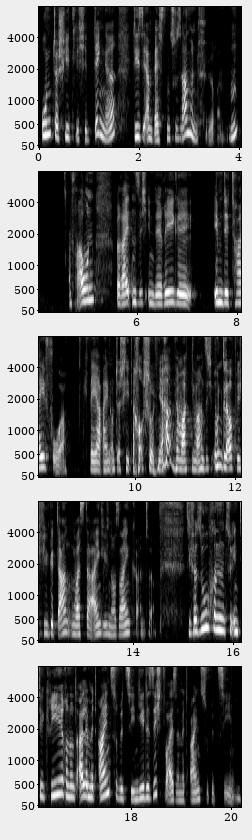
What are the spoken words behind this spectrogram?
unterschiedliche Dinge, die sie am besten zusammenführen. Hm? Frauen bereiten sich in der Regel im Detail vor wäre ja ein Unterschied auch schon, ja. Die machen sich unglaublich viel Gedanken, was da eigentlich noch sein könnte. Sie versuchen zu integrieren und alle mit einzubeziehen, jede Sichtweise mit einzubeziehen.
